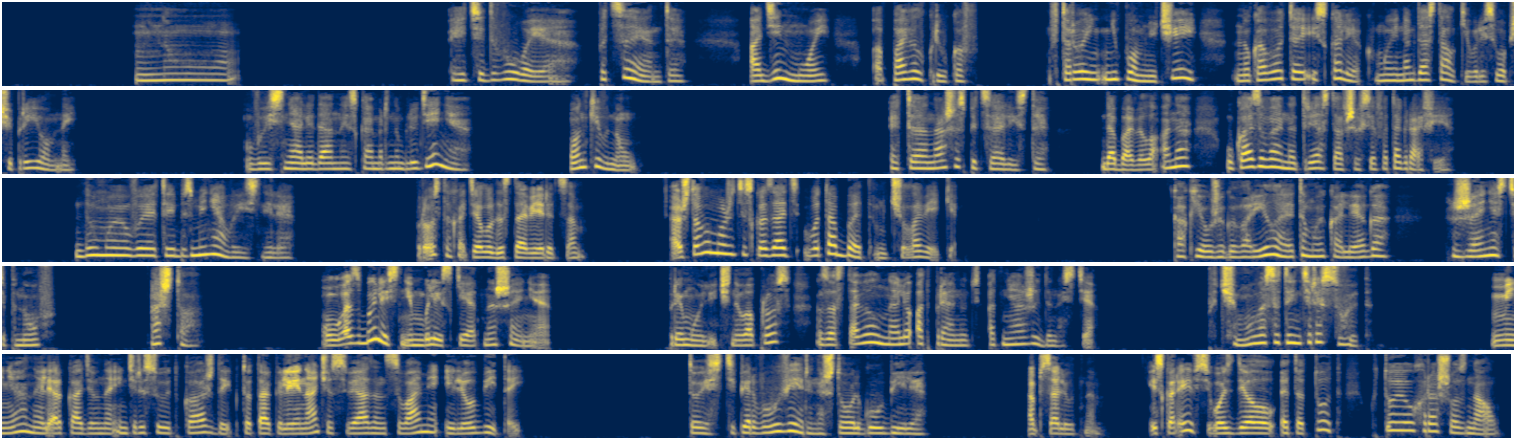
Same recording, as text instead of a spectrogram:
«Ну...» «Эти двое, пациенты. Один мой, а Павел Крюков. Второй не помню чей, но кого-то из коллег. Мы иногда сталкивались в общей приемной. «Вы сняли данные с камер наблюдения?» Он кивнул. «Это наши специалисты», — добавила она, указывая на три оставшихся фотографии. «Думаю, вы это и без меня выяснили». Просто хотел удостовериться. А что вы можете сказать вот об этом человеке? Как я уже говорила, это мой коллега Женя Степнов. А что? У вас были с ним близкие отношения? Прямой личный вопрос заставил Нелю отпрянуть от неожиданности. «Почему вас это интересует?» Меня, Нелли Аркадьевна, интересует каждый, кто так или иначе связан с вами или убитой. То есть теперь вы уверены, что Ольгу убили? Абсолютно. И, скорее всего, сделал это тот, кто ее хорошо знал.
